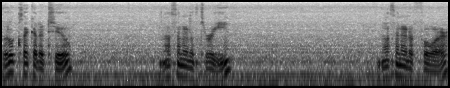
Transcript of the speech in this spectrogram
Little click at a 2. Nothing at a 3. Nothing at a 4.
